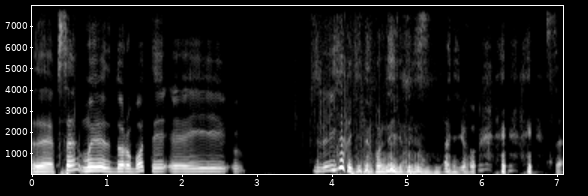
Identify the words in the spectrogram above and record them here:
Е, все, ми до роботи і. Я такий довольний, не знаю. Все.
